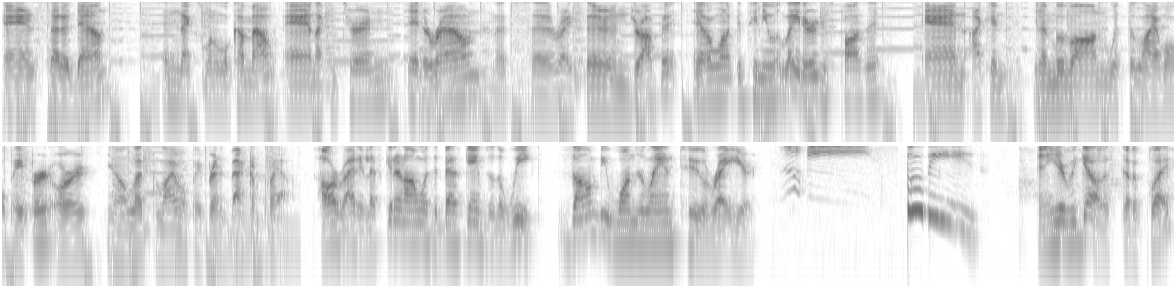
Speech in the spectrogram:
and set it down. And next one will come out, and I can turn it around, and let's set it right there and drop it. And if I wanna continue it later, just pause it, and I can, you know, move on with the live wallpaper or, you know, let the live wallpaper in the background play out. Alrighty, let's get it on with the best games of the week. Zombie Wonderland 2, right here. Zoobies! Boobies! And here we go, let's go to play.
